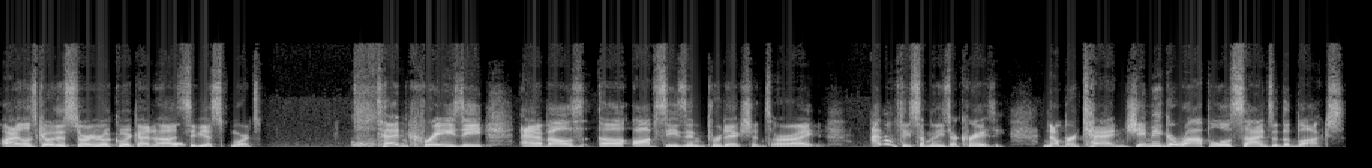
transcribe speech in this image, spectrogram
All right, let's go to this story real quick on uh, CBS Sports. 10 crazy NFL's uh, offseason predictions. All right. I don't think some of these are crazy. Number 10, Jimmy Garoppolo signs with the Bucks.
